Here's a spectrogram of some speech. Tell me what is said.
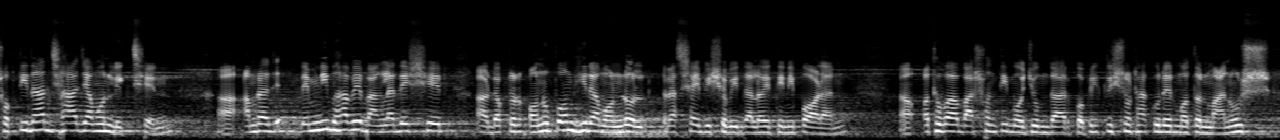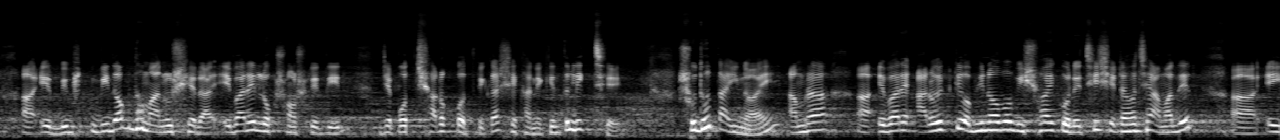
শক্তিনাথ ঝা যেমন লিখছেন আমরা তেমনিভাবে বাংলাদেশের ডক্টর অনুপম হীরা মণ্ডল রাজশাহী বিশ্ববিদ্যালয়ে তিনি পড়ান। অথবা বাসন্তী মজুমদার, কপিল কৃষ্ণ ঠাকুরের মতন মানুষ এর বিদগ্ধ মানুষেরা এবারে লোক সংস্কৃতির যে স্মারক পত্রিকা সেখানে কিন্তু লিখছে। শুধু তাই নয়, আমরা এবারে আরও একটি অভিনব বিষয় করেছি, সেটা হচ্ছে আমাদের এই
